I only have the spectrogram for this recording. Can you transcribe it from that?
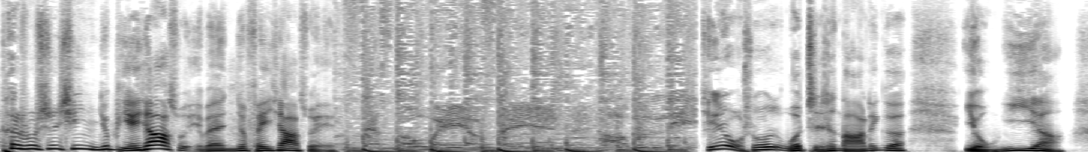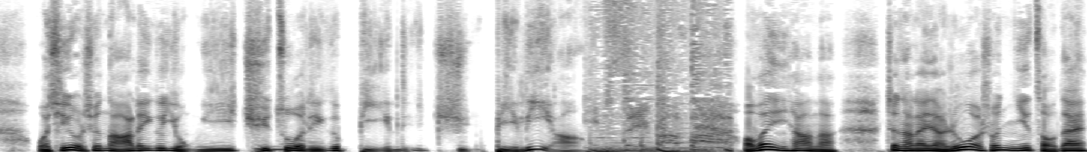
特殊时期你就别下水呗，你就非下水。其实我说，我只是拿了一个泳衣啊，我其实我就拿了一个泳衣去做了一个比例举比例啊。我问一下子，正常来讲，如果说你走在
